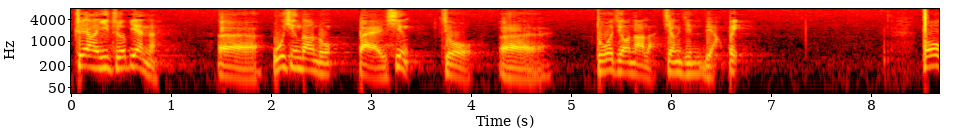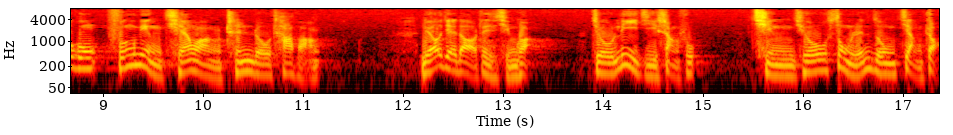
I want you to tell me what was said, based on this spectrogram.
这样一折变呢，呃无形当中百姓就呃多交纳了将近两倍。包公奉命前往陈州查访，了解到这些情况，就立即上书，请求宋仁宗降诏，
